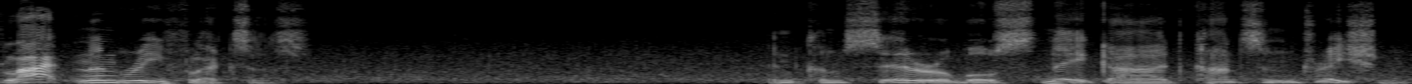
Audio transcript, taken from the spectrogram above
lightning reflexes and considerable snake-eyed concentration.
